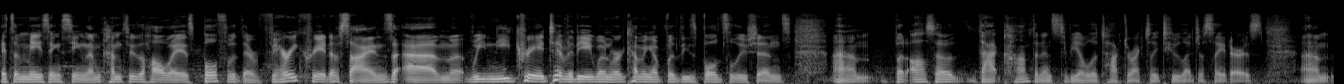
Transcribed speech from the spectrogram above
it's amazing seeing them come through the hallways, both with their very creative signs. Um, we need creativity when we're coming up with these bold solutions, um, but also that confidence to be able to talk directly to legislators. Um,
